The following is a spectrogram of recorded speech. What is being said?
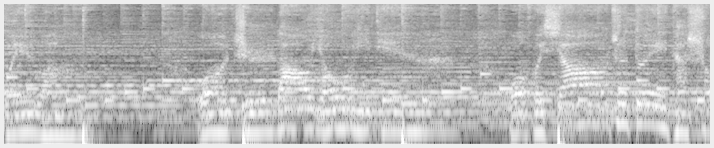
回望。我知道有一天，我会笑着对他说：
